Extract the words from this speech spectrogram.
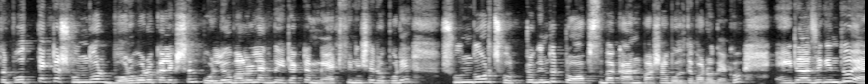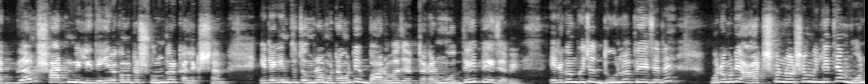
তো প্রত্যেকটা সুন্দর বড় বড় কালেকশন পরলেও ভালো লাগবে। এটা একটা ম্যাট ফিনিশের ওপরে। সুন্দর ছোট্ট কিন্তু টপস বা কান পাশা বলতে পারো, দেখো। এইটা আছে কিন্তু এক গ্রাম ষাট মিলিতে এইরকম একটা সুন্দর কালেকশন এটা কিন্তু তোমরা মোটামুটি বারো হাজার টাকার মধ্যেই পেয়ে যাবে। এরকম কিছু দুলও পেয়ে যাবে। মোটামুটি আটশো নশো মিলিতে মন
